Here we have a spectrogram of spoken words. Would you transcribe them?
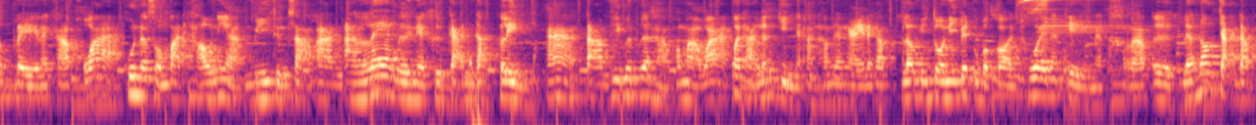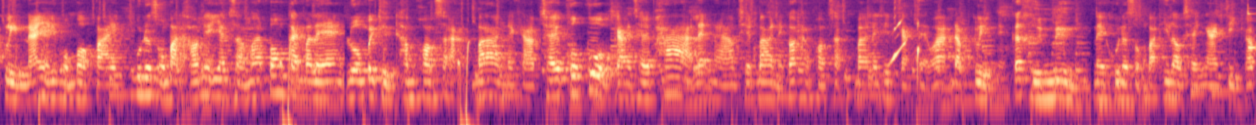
Spray นะครับ เพราะว่าคุณสมบัติเขาเนี่ยมีถึง 3 อัน อันแรกเลยเนี่ยคือการดับกลิ่นอ่าตามที่เพื่อนๆถามเข้ามาว่าปัญหาเรื่องกลิ่นเนี่ยทำยังไงนะครับ เรามีตัวนี้เป็นอุปกรณ์ช่วยนั่นเองนะครับเออแล้วนอกจากดับกลิ่นนะอย่างที่ผมบอกไป คุณสมบัติเขาเนี่ยยังสามารถป้องกันแมลงรวมไปถึงทำความสะอาดบ้านนะครับใช้ควบคู่กับการใช้ผ้าและน้ำเช็ดบ้านเนี่ยก็ทำความสะอาดบ้านได้เช่นกันแต่ว่าดับกลิ่นเนี่ยก็คือหนึ่งในคุณสมบัติที่เราใช้งานจริงครับ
